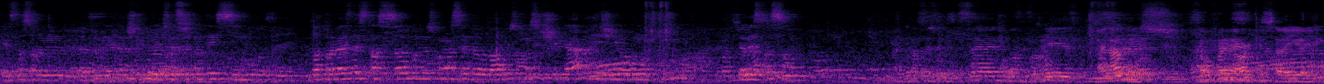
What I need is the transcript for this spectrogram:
E a estação da Vila Americana chega em 1875. Então, através da estação, quando eles começam a sair da Europa, eles começam a chegar na região aqui pela estação. 1917, 1913. Vai lá, moço. Nova York, isso aí aí.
